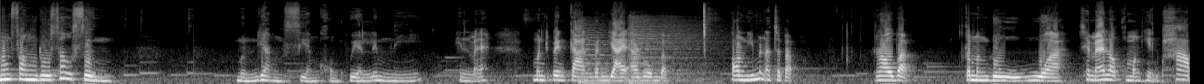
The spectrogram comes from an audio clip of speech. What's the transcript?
มันฟังดูเศร้าซึม เหมือนอย่างเสียงของเกวียนเล่มนี้ เห็นไหม มันจะเป็นการบรรยายอารมณ์แบบ ตอนนี้มันอาจจะแบบเราแบบกำลังดูวัว ใช่ไหมเรากำลังเห็นภาพ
